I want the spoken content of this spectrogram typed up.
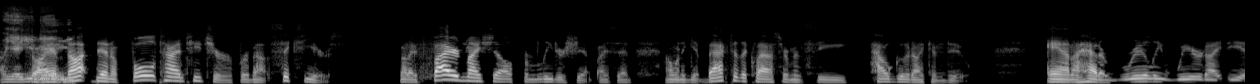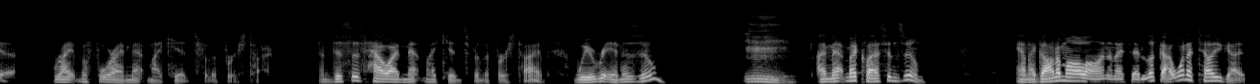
Oh yeah, you so I have not been a full time teacher for about six years, but I fired myself from leadership. I said, I want to get back to the classroom and see how good I can do. And I had a really weird idea right before I met my kids for the first time. And this is how I met my kids for the first time. We were in a Zoom. Mm. I met my class in Zoom. And I got them all on and I said, Look, I want to tell you guys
